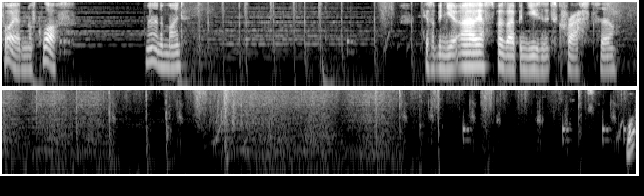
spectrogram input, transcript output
Thought I had enough cloth. No, never mind. Guess I've been. Uh, I suppose I've been using it to craft. So. What?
